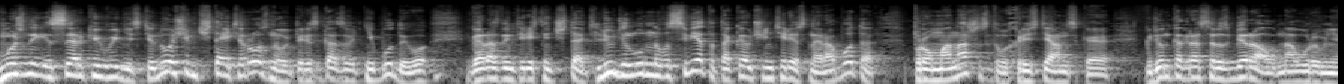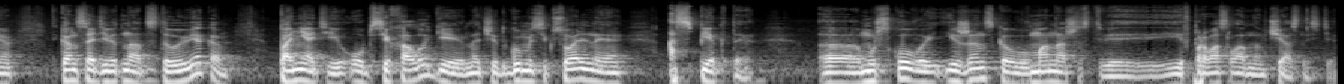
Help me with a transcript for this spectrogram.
Можно из церкви вынести. Ну, в общем, читайте Розного, пересказывать не буду, его гораздо интереснее читать. «Люди лунного света» такая очень интересная работа про монашество христианское, где он как раз разбирал на уровне конца 19 века понятие о психологии, значит, гомосексуальные аспекты мужского и женского в монашестве и в православном в частности.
